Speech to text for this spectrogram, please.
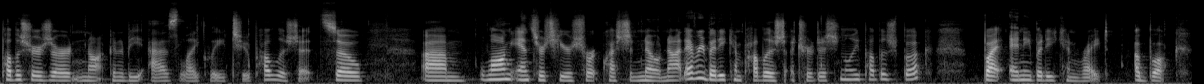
publishers are not going to be as likely to publish it. So um, long answer to your short question no, not everybody can publish a traditionally published book, but anybody can write a book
